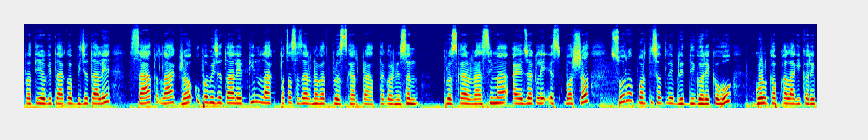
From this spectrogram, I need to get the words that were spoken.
प्रतियोगिताको विजेताले सात लाख र उपविजेताले तिन लाख पचास हजार नगद पुरस्कार प्राप्त गर्नेछन्। पुरस्कार राशिमा आयोजकले यस वर्ष सोह्र प्रतिशतले वृद्धि गरेको हो। गोल्ड कपका लागि करिब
